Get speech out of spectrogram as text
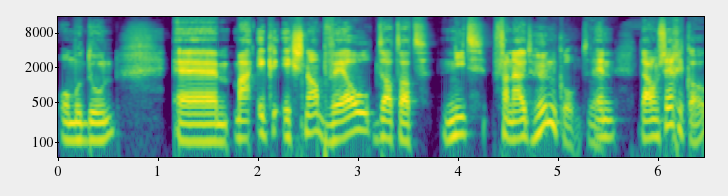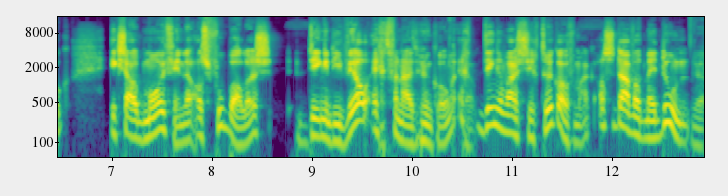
om moet doen. Ehm, maar ik, ik snap wel dat dat niet vanuit hun komt. Ja. En daarom zeg ik ook, ik zou het mooi vinden als voetballers dingen die wel echt vanuit hun komen, echt Ja. dingen waar ze zich druk over maken, als ze daar wat mee doen. Ja.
